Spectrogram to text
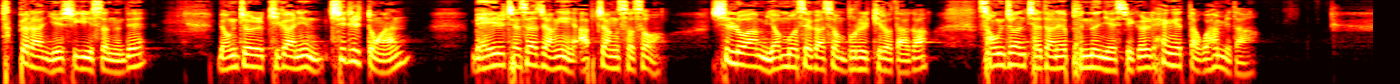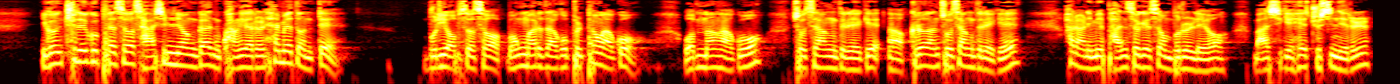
특별한 예식이 있었는데 명절 기간인 7일 동안 매일 제사장이 앞장서서 실로암 연못에 가서 물을 길어다가 성전 재단에 붓는 예식을 행했다고 합니다. 이건 출애굽해서 40년간 광야를 헤매던 때 물이 없어서 목마르다고 불평하고 원망하고 조상들에게 아, 그러한 조상들에게 하나님이 반석에서 물을 내어 마시게 해 주신 일을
